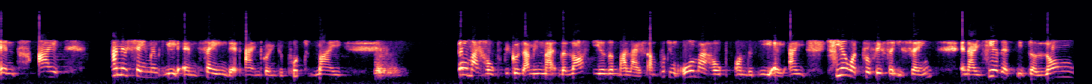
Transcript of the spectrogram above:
And I unashamedly am saying that I'm going to put my all my hope because I'm in my, the last years of my life. I'm putting all my hope on the DA. I hear what Professor is saying, and I hear that it's a long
